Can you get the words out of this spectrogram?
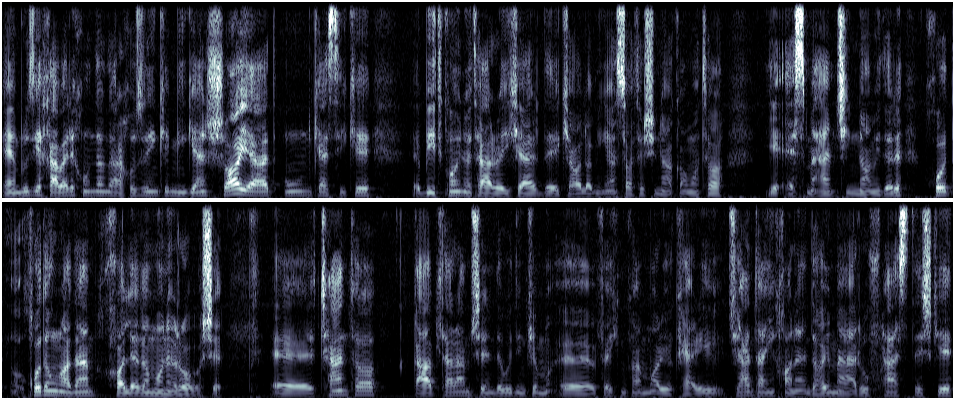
امروز یه خبری خوندم در خصوص اینکه میگن شاید اون کسی که بیت کوین رو طراحی کرده که حالا میگن ساتوشی ناکاموتا یه اسم همچین نامی داره خود خود اون آدم خالق مونرو باشه. چند تا قبلتر هم شنیده بودیم که فکر می‌کنم ماریا کری چند تا این خواننده های معروف هستش که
